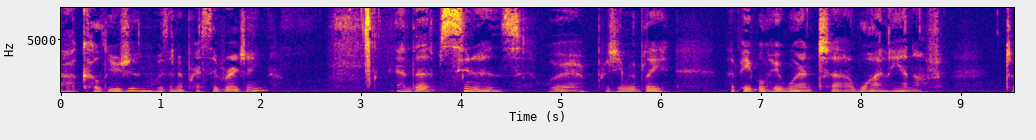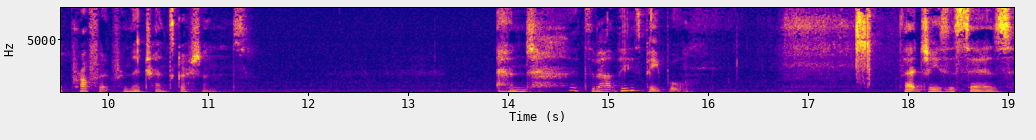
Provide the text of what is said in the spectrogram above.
uh, collusion with an oppressive regime, and the sinners were presumably the people who weren't uh, wily enough to profit from their transgressions. And it's about these people that Jesus says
